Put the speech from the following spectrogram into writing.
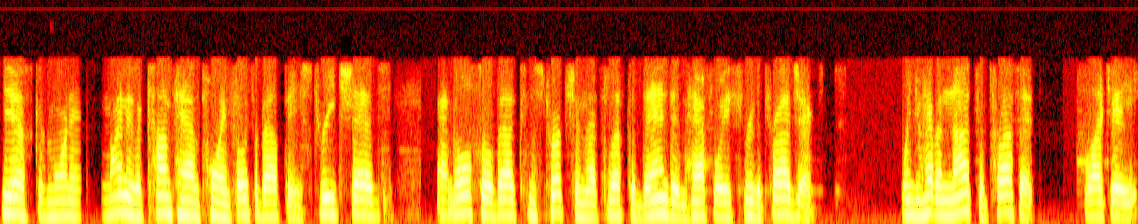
Yes, good morning. Mine is a compound point, both about the street sheds and also about construction that's left abandoned halfway through the project. When you have a not for profit, like a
